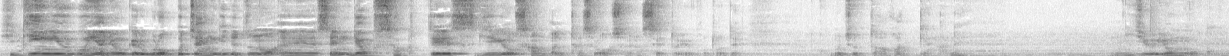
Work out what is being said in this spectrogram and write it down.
非金融分野におけるブロックチェーン技術の、えー、戦略策定事業参加に対するお知らせということで、もうちょっと上がってんだね。24億。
